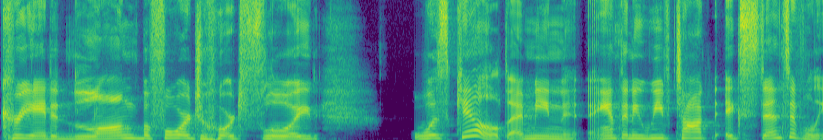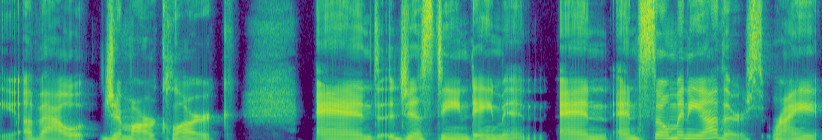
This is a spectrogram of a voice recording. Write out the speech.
created long before George Floyd was killed. I mean, Anthony, we've talked extensively about Jamar Clark and Justine Damond and and so many others, right?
